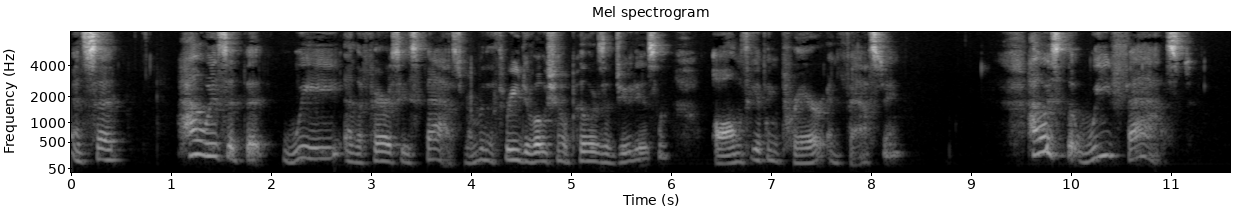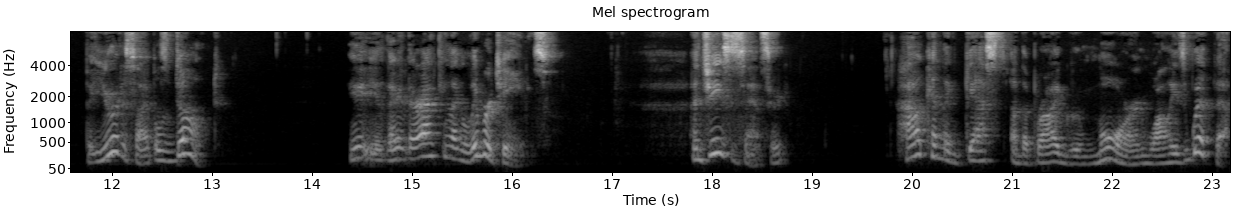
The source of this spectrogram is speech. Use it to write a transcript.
and said, How is it that we and the Pharisees fast? Remember the three devotional pillars of Judaism? Almsgiving, prayer, and fasting? How is it that we fast, but your disciples don't? They're acting like libertines. And Jesus answered, How can the guests of the bridegroom mourn while he's with them?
